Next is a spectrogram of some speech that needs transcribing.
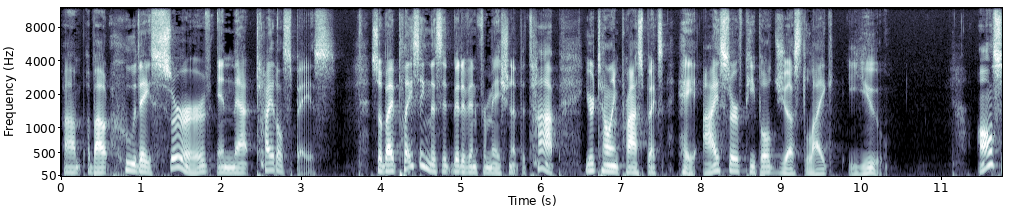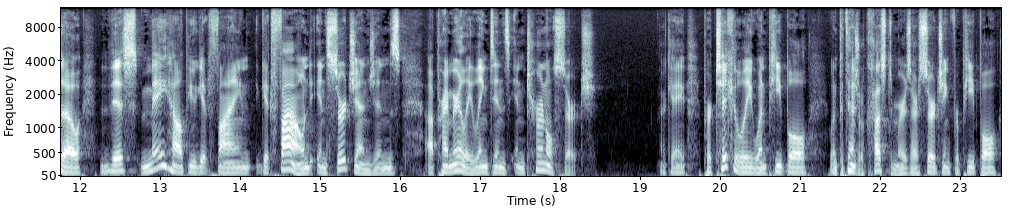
um, about who they serve in that title space. So by placing this bit of information at the top, you're telling prospects, hey, I serve people just like you. Also, this may help you get, find, get found in search engines, uh, primarily LinkedIn's internal search. Okay, particularly when people, when potential customers are searching for people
